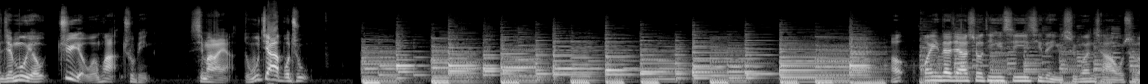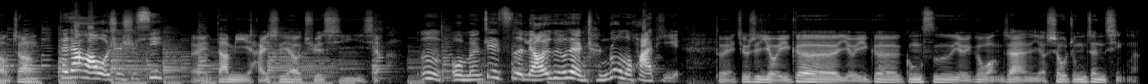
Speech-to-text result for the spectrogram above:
本节目由聚友文化出品，喜马拉雅独家播出。好，欢迎大家收听新一期的影视观察，我是老张。大家好，我是石溪。哎，大米还是要缺席一下。嗯，我们这次聊一个有点沉重的话题。对，就是有一个有一个公司有一个网站要寿终正寝了。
